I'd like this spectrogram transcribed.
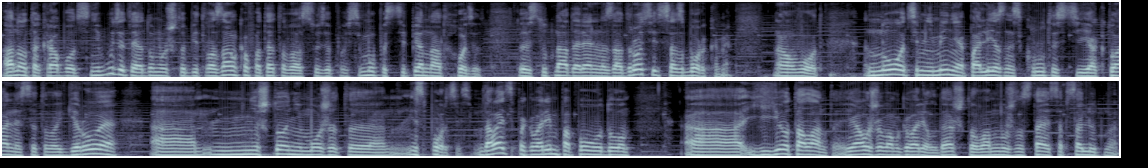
оно так работать не будет, я думаю, что битва замков от этого, судя по всему, постепенно отходит. То есть тут надо реально задросить со сборками. Вот. Но, тем не менее, полезность, крутость и актуальность этого героя а, ничто не может а, испортить. Давайте поговорим по поводу а, ее таланта. Я уже вам говорил, да, что вам нужно ставить абсолютно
